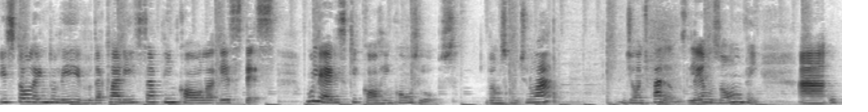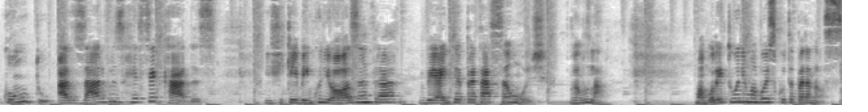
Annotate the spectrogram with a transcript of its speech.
E estou lendo o livro da Clarissa Pincola Estes, Mulheres que Correm com os Lobos. Vamos continuar? De onde paramos? Lemos ontem a, o conto As Árvores Ressecadas e fiquei bem curiosa para ver a interpretação hoje. Vamos lá. Uma boa leitura e uma boa escuta para nós.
